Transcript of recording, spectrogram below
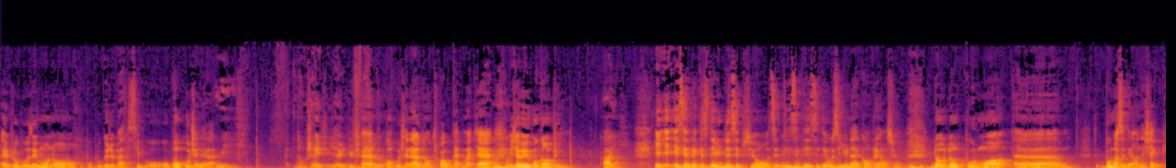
avait proposé mon nom pour, que je participe au, concours général. Oui. Donc j'avais dû faire le concours général dans trois ou quatre matières et j'avais eu aucun prix. Aïe. Et, et, c'est vrai que c'était une déception, c'était c'était aussi une incompréhension. donc, donc, pour moi, euh, pour moi, c'était un échec.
